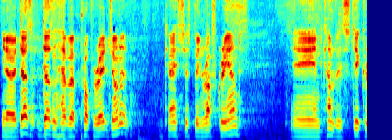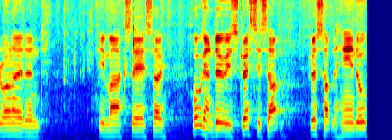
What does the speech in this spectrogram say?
you know it doesn't doesn't have a proper edge on it. Okay, it's just been rough ground and comes with a sticker on it and a few marks there. So what we're going to do is dress this up dress up the handle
